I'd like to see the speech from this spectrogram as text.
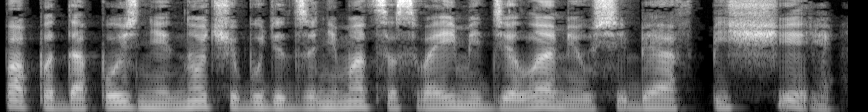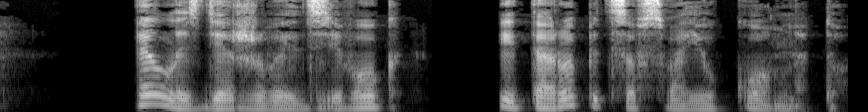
Папа до поздней ночи будет заниматься своими делами у себя в пещере. Элла сдерживает зевок и торопится в свою комнату.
